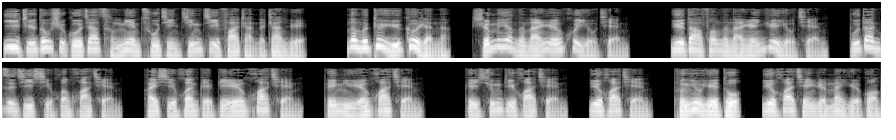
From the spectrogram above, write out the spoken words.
一直都是国家层面促进经济发展的战略。那么对于个人呢？什么样的男人会有钱？越大方的男人越有钱，不但自己喜欢花钱，还喜欢给别人花钱，给女人花钱，给兄弟花钱。越花钱，朋友越多；越花钱，人脉越广；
